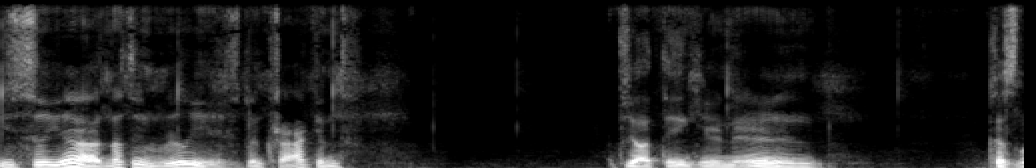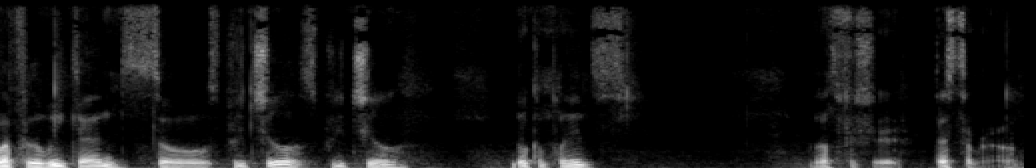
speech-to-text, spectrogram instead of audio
So yeah, nothing really has been cracking. The odd thing here and there, and cousin left for the weekend, so it's pretty chill. It's pretty chill. No complaints. That's for sure. This time around.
